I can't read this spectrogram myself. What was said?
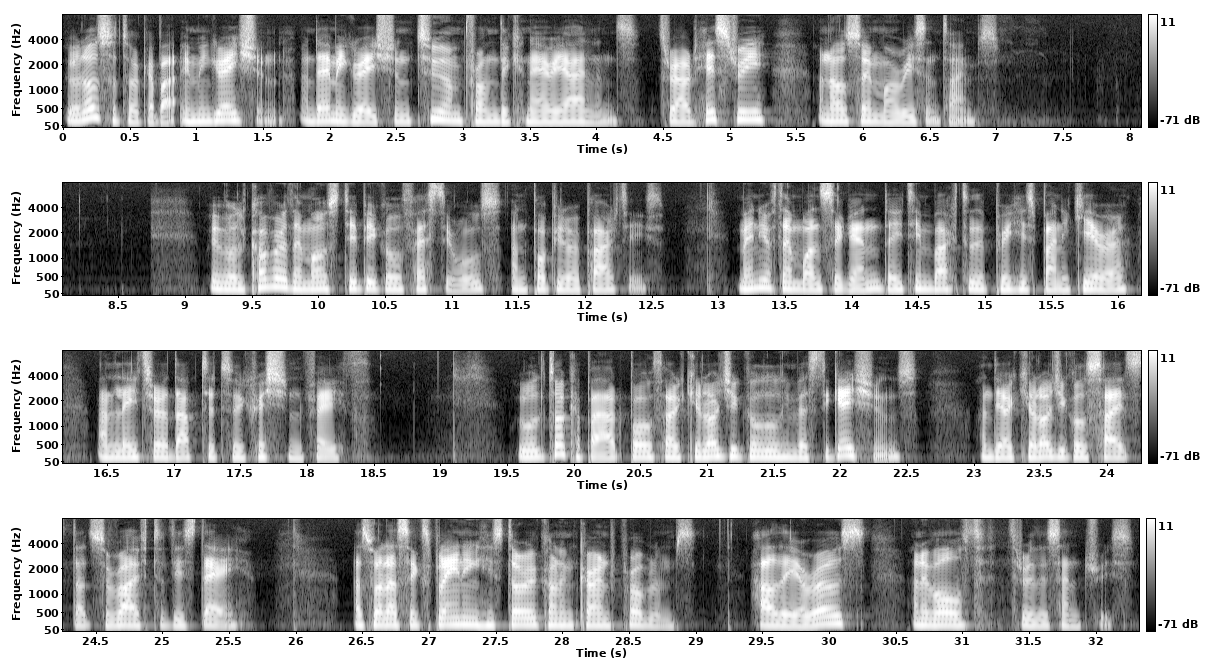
We will also talk about immigration and emigration to and from the Canary Islands throughout history and also in more recent times. We will cover the most typical festivals and popular parties, many of them once again dating back to the pre Hispanic era and later adapted to the Christian faith. We will talk about both archaeological investigations and the archaeological sites that survive to this day, as well as explaining historical and current problems, how they arose and evolved through the centuries,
